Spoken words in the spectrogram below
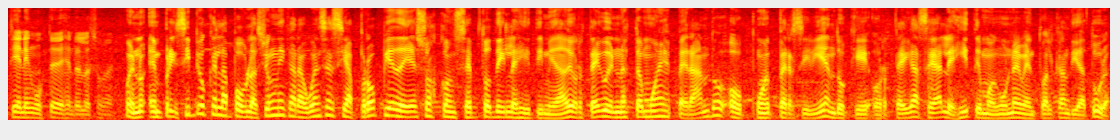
tienen ustedes en relación a eso? Bueno, en principio que la población nicaragüense se apropie de esos conceptos de ilegitimidad de Ortega y no estemos esperando o percibiendo que Ortega sea legítimo en una eventual candidatura.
